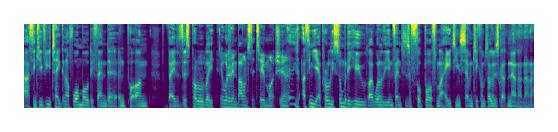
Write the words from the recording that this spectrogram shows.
I think if you'd taken off one more defender and put on Poveda, there's probably it would have imbalanced it too much. Yeah, I think yeah, probably somebody who like one of the inventors of football from like 1870 comes along and just got no, no, no, no.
